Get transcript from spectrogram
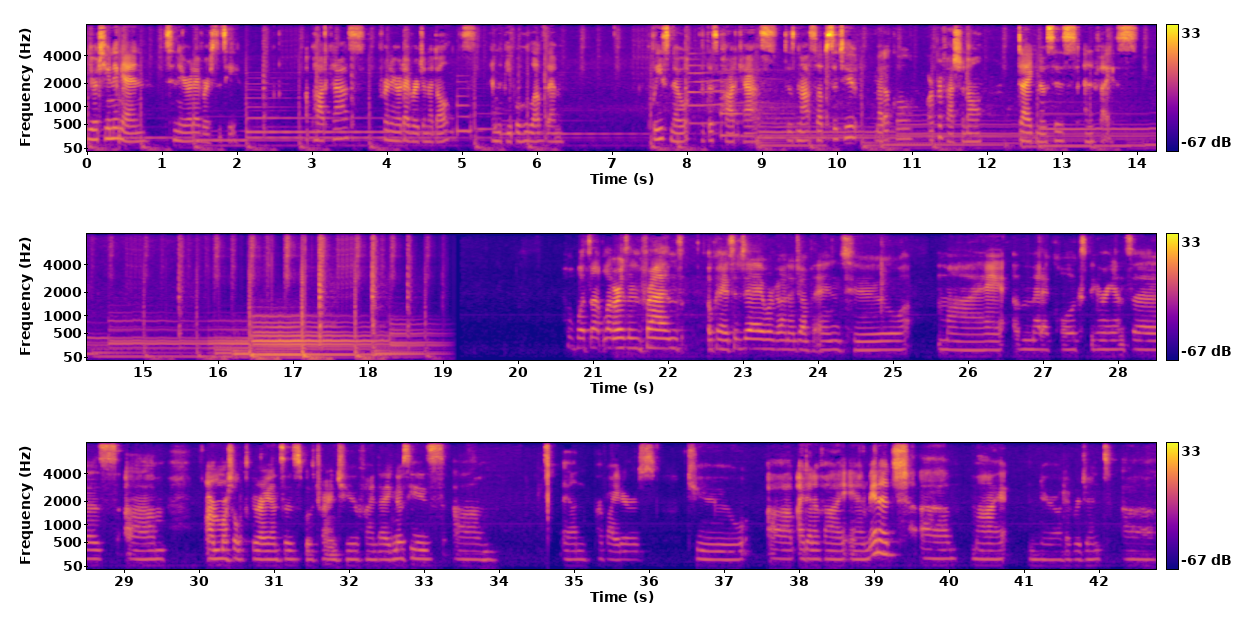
You're tuning in to Neurodiversity, a podcast for neurodivergent adults and the people who love them. Please note that this podcast does not substitute medical or professional diagnosis and advice. What's up, lovers and friends? Okay, today we're going to jump into my medical experiences, um, our martial experiences with trying to find diagnoses um, and providers to uh, identify and manage uh, my neurodivergent uh,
